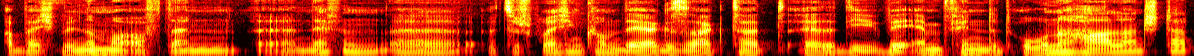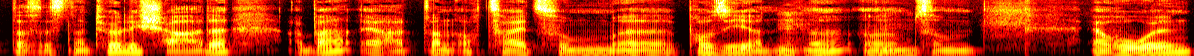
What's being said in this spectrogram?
Aber ich will nochmal auf deinen äh, Neffen äh, zu sprechen kommen, der gesagt hat, äh, die WM findet ohne Haaland statt. Das ist natürlich schade, aber er hat dann auch Zeit zum äh, Pausieren, mhm. ne? Mhm. zum Erholen.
